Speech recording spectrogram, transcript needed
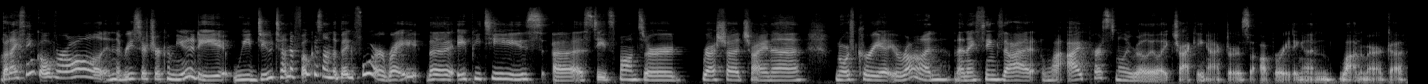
But I think overall in the researcher community, we do tend to focus on the big four, right? The APTs, uh, state-sponsored, Russia, China, North Korea, Iran. And I think that I personally really like tracking actors operating in Latin America.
